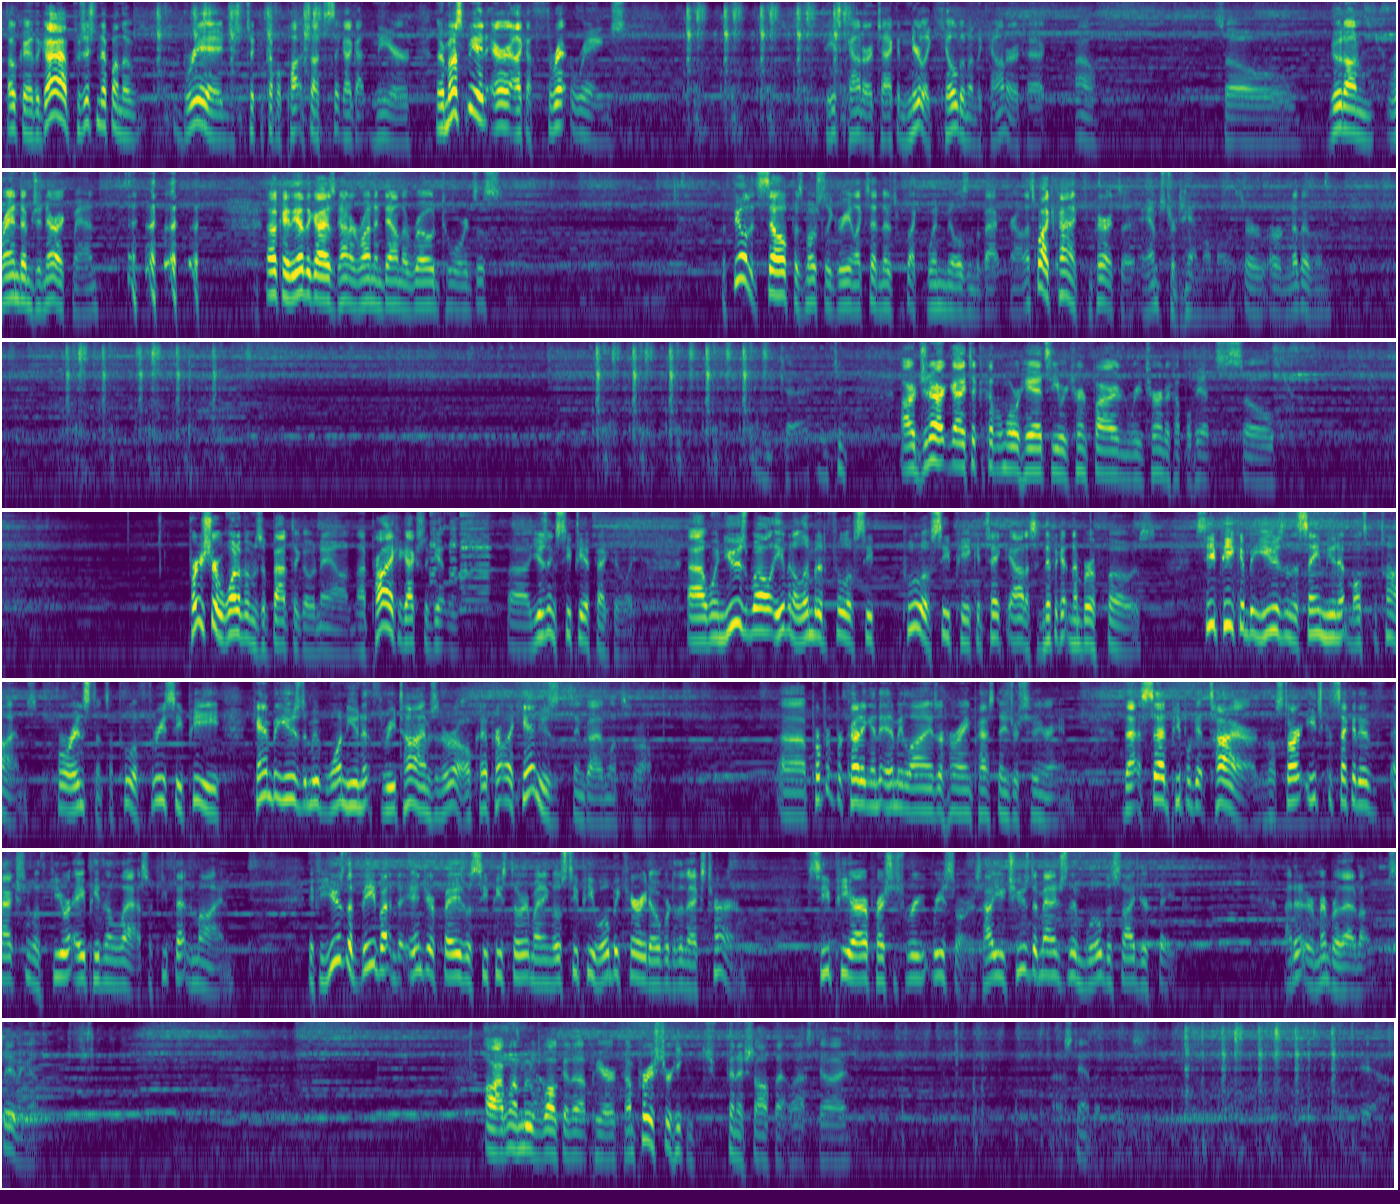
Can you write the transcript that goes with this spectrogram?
Okay, the guy I positioned up on the bridge took a couple pot shots as that guy got near. There must be an area, like a threat range. He's counterattacking. Nearly killed him in the counterattack. Wow. So, good on random generic man. okay, the other guy's kind of running down the road towards us. The field itself is mostly green. Like I said, there's like windmills in the background. That's why I kind of compare it to Amsterdam almost, or, or Netherlands. Okay. Our generic guy took a couple more hits. He returned fire and returned a couple hits. So, pretty sure one of them is about to go down. I probably could actually get uh, using CP effectively. Uh, when used well, even a limited full of CP pool of CP can take out a significant number of foes. CP can be used in the same unit multiple times. For instance, a pool of 3 CP can be used to move one unit three times in a row. Okay, apparently I can use the same guy once in a row. Uh, perfect for cutting into enemy lines or hurrying past dangerous terrain. That said, people get tired. They'll start each consecutive action with fewer AP than the last, so keep that in mind. If you use the B button to end your phase with CP still remaining, those CP will be carried over to the next turn. CPR, a precious re- resource. How you choose to manage them will decide your fate. I didn't remember that about saving it. All right, I'm going to move Welkin up here. I'm pretty sure he can finish off that last guy. Uh, stand up, please. Yeah.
